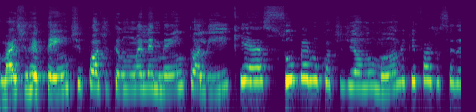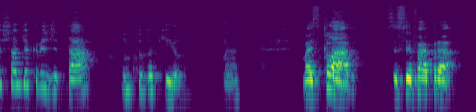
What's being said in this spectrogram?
mas de repente pode ter um elemento ali que é super no cotidiano humano e que faz você deixar de acreditar em tudo aquilo, né? Mas claro, se você vai para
